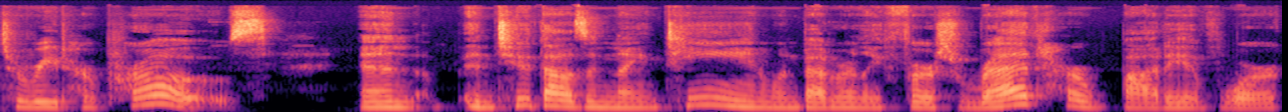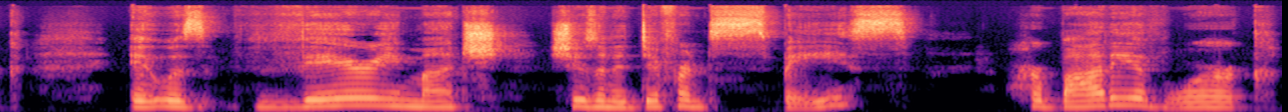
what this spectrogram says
to read her prose. And in 2019, when Beverly first read her body of work, it was very much, she was in a different space. Her body of work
